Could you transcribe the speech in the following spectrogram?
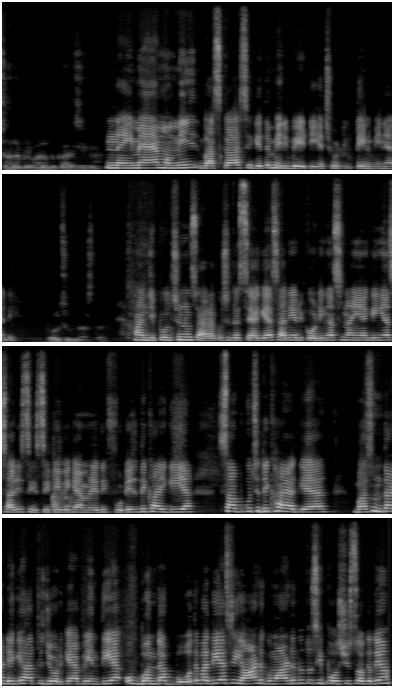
ਸਾਰਾ ਪਰਿਵਾਰ ਉਹਦੇ ਘਰ ਸੀਗਾ? ਨਹੀਂ ਮੈਂ ਮੰਮੀ ਬਸ ਘਰ ਸੀਗੇ ਤੇ ਮੇਰੀ ਬੇਟੀ ਹੈ ਛੋਟੀ 3 ਮਹੀਨਿਆਂ ਦੀ। ਪੁਲਿਸ ਨੂੰ ਦੱਸਦਾ ਹਾਂਜੀ ਪੁਲਿਸ ਨੂੰ ਸਾਰਾ ਕੁਝ ਦੱਸਿਆ ਗਿਆ ਸਾਰੀਆਂ ਰਿਕਾਰਡਿੰਗਾਂ ਸੁਣਾਈਆਂ ਗਈਆਂ ਸਾਰੀ ਸੀਸੀਟੀਵੀ ਕੈਮਰੇ ਦੀ ਫੁਟੇਜ ਦਿਖਾਈ ਗਈ ਹੈ ਸਭ ਕੁਝ ਦਿਖਾਇਆ ਗਿਆ ਹੈ। ਬਸ ਹੁਣ ਤੁਹਾਡੇ ਅੱਗੇ ਹੱਥ ਜੋੜ ਕੇ ਆ ਬੇਨਤੀ ਹੈ ਉਹ ਬੰਦਾ ਬਹੁਤ ਵਧੀਆ ਸੀ ਆਂਢ ਗੁਆਂਢ ਨੂੰ ਤੁਸੀਂ ਪੁੱਛ ਸਕਦੇ ਹੋ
